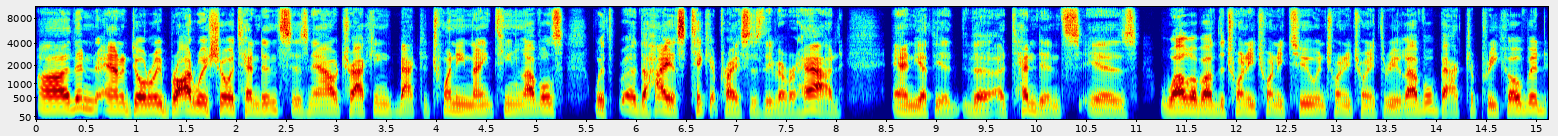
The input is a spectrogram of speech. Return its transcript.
Uh, then, anecdotally, Broadway show attendance is now tracking back to 2019 levels with uh, the highest ticket prices they've ever had, and yet the the attendance is well above the 2022 and 2023 level, back to pre COVID.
